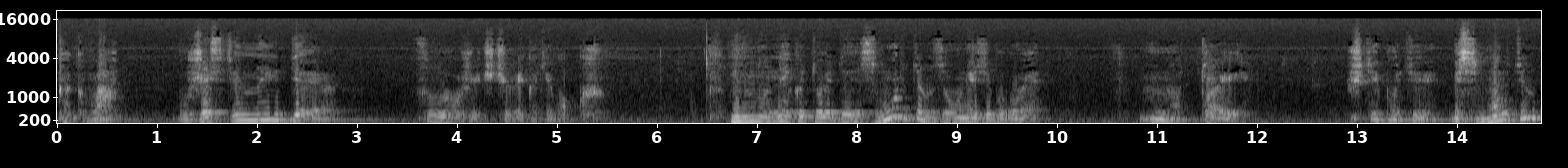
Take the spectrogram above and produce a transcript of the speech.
Каква божествена идея вложи, че човекът е Бог? Но нека той да е смъртен за онези богове. Но той ще бъде безсмъртен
